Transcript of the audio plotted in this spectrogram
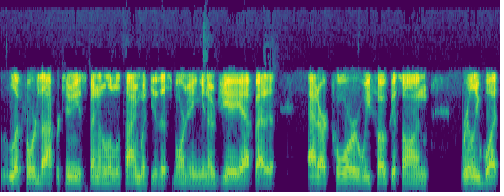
look forward to the opportunity to spend a little time with you this morning. You know, GAF at a, at our core, we focus on really what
